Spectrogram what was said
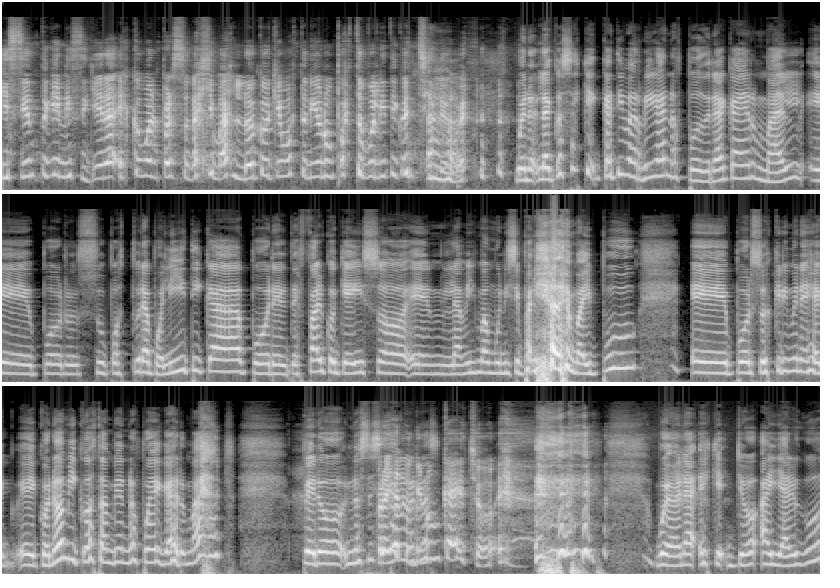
Y siento que ni siquiera es como el personaje más loco que hemos tenido en un puesto político en Chile, bueno. bueno. la cosa es que Katy Barriga nos podrá caer mal eh, por su postura política, por el desfalco que hizo en la misma municipalidad de Maipú, eh, por sus crímenes e económicos también nos puede caer mal. Pero no sé si. Pero hay algo que nunca he hecho. bueno, es que yo hay algo.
